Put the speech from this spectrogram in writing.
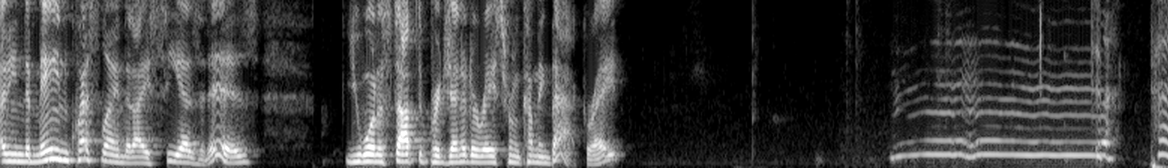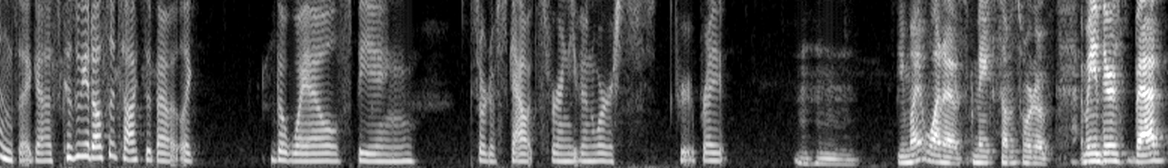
I mean, the main quest line that I see as it is, you want to stop the progenitor race from coming back, right? Mm, Depends, I guess, because we had also talked about like the whales being sort of scouts for an even worse group, right? hmm You might want to make some sort of. I mean, there's bad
